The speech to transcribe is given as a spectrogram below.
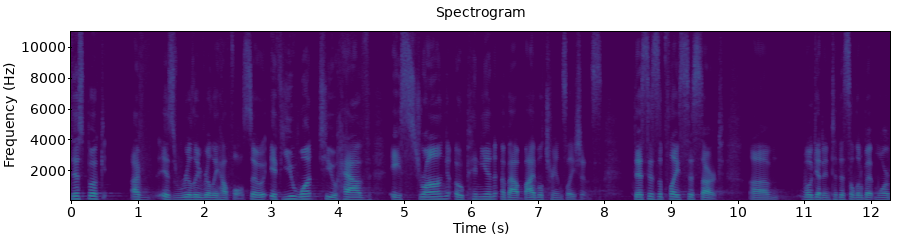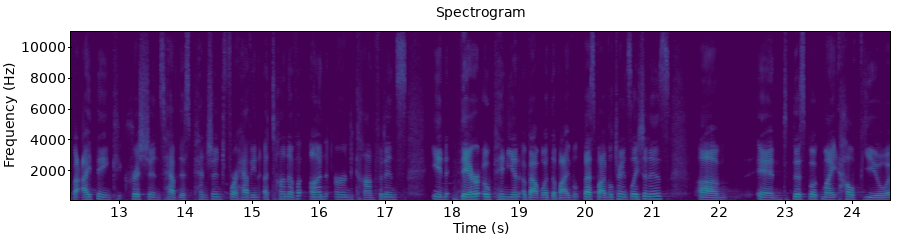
This book I've, is really, really helpful. So, if you want to have a strong opinion about Bible translations, this is the place to start. Um, we'll get into this a little bit more, but I think Christians have this penchant for having a ton of unearned confidence in their opinion about what the Bible, best Bible translation is. Um, and this book might help you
